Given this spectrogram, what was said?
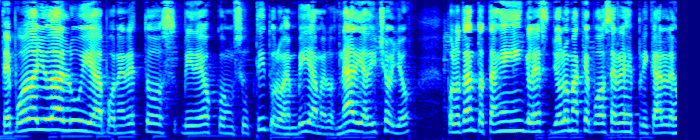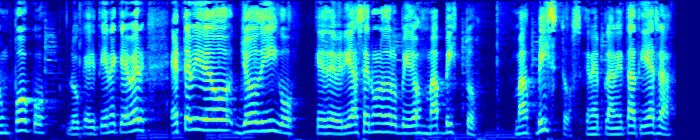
te puedo ayudar Luis a poner estos videos con subtítulos, envíamelos, nadie ha dicho yo. Por lo tanto, están en inglés. Yo lo más que puedo hacer es explicarles un poco lo que tiene que ver. Este video yo digo que debería ser uno de los videos más vistos más vistos en el planeta Tierra.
